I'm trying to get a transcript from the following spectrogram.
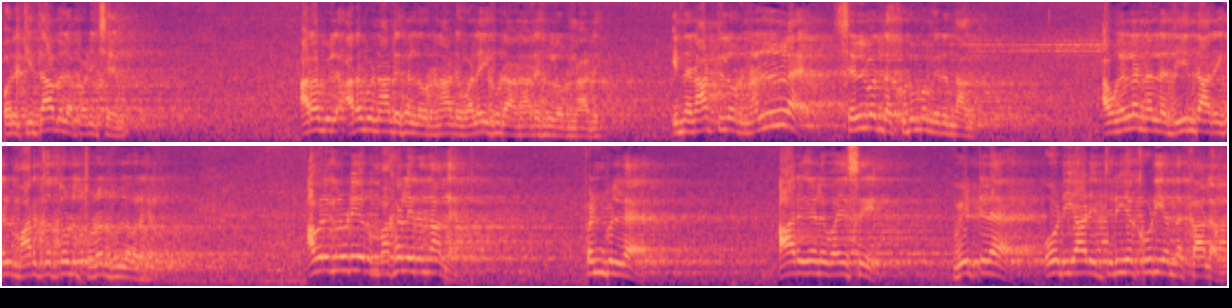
ஒரு கிதாபில் படித்தேன். அரபில் அரபு நாடுகள் ஒரு நாடு வளைகுடா நாடுகள் ஒரு நாடு. இந்த நாட்டில் ஒரு நல்ல செல்வந்த குடும்பம் இருந்தாங்க. அவங்க எல்லாம் நல்ல தீண்டாரிகள் மார்க்கத்தோடு தொடர்புள்ளவர்கள். அவர்களுடைய ஒரு மகள் இருந்தாங்க. பெண் பிள்ளை. ஆறு ஏழு வயசு. வீட்டில் ஓடியாடி திரியக்கூடிய அந்த காலம்.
